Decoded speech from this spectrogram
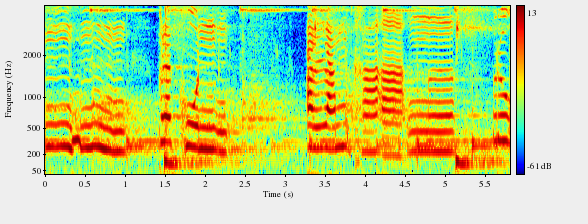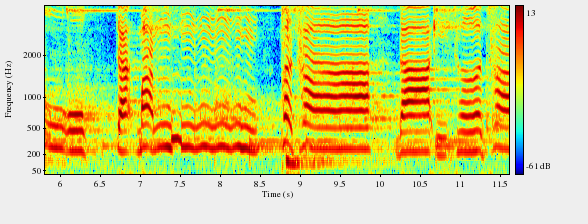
น พระคุณ อันล้ำค่างลูกจะบันพระชาได้เชิดชา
